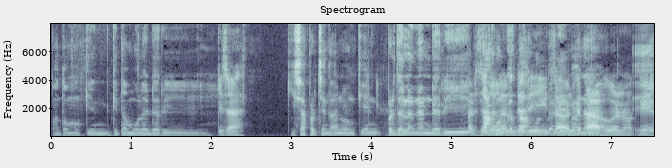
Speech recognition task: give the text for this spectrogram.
Atau mungkin kita mulai dari Kisah kisah percintaan mungkin perjalanan dari perjalanan tahun ke dari tahun tahun ke bagaimana? tahun. Oke. Iya.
